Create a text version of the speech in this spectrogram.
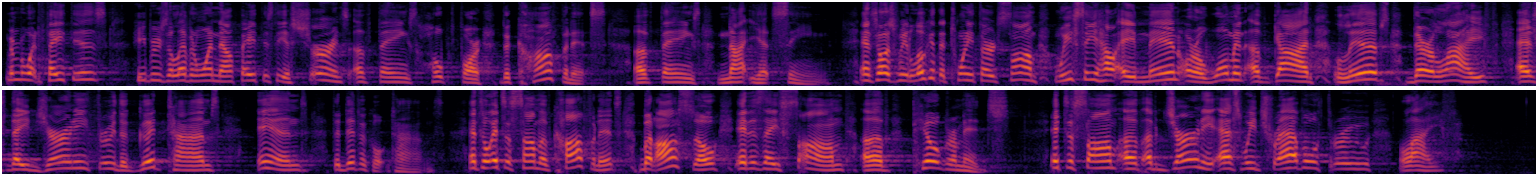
Remember what faith is? Hebrews 11 1. Now, faith is the assurance of things hoped for, the confidence of things not yet seen. And so, as we look at the 23rd Psalm, we see how a man or a woman of God lives their life as they journey through the good times and the difficult times. And so, it's a psalm of confidence, but also it is a psalm of pilgrimage. It's a psalm of, of journey as we travel through life.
